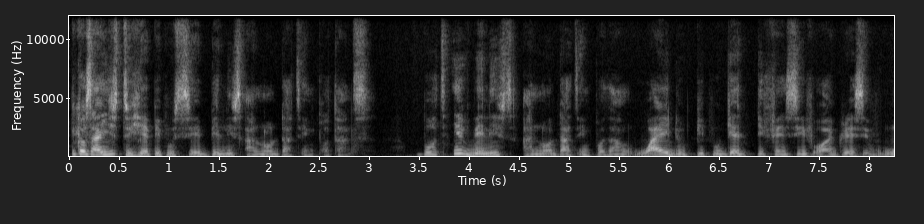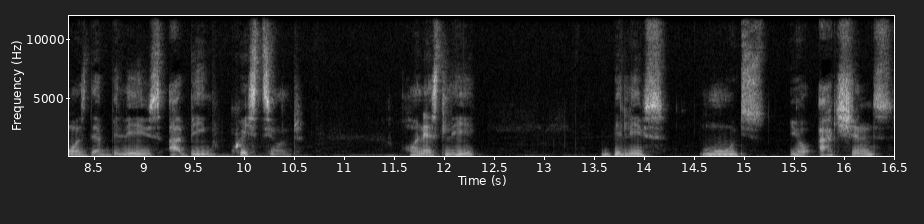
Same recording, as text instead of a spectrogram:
Because I used to hear people say beliefs are not that important. But if beliefs are not that important, why do people get defensive or aggressive once their beliefs are being questioned? Honestly, beliefs, moods, your actions,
